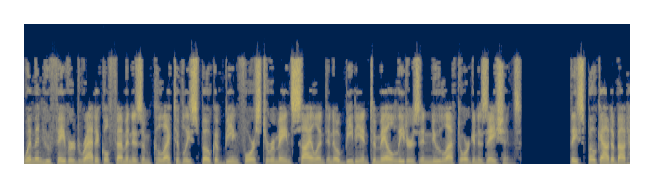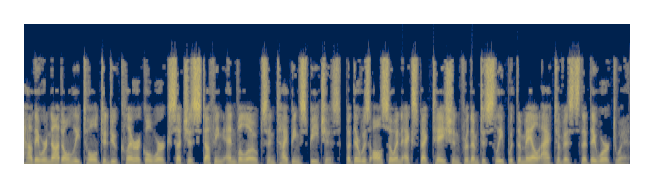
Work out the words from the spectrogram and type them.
Women who favored radical feminism collectively spoke of being forced to remain silent and obedient to male leaders in new left organizations. They spoke out about how they were not only told to do clerical work such as stuffing envelopes and typing speeches, but there was also an expectation for them to sleep with the male activists that they worked with.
